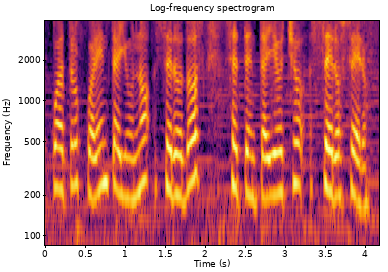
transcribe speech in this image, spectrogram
41 02 78 00.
